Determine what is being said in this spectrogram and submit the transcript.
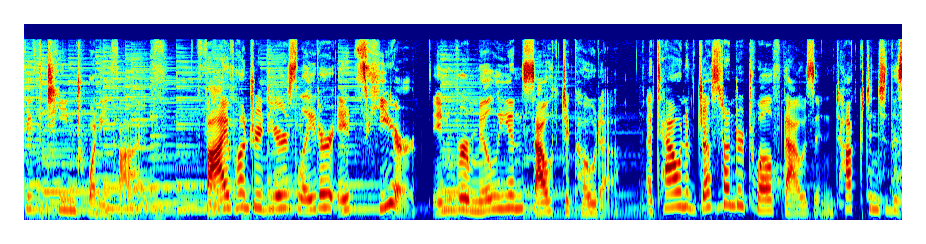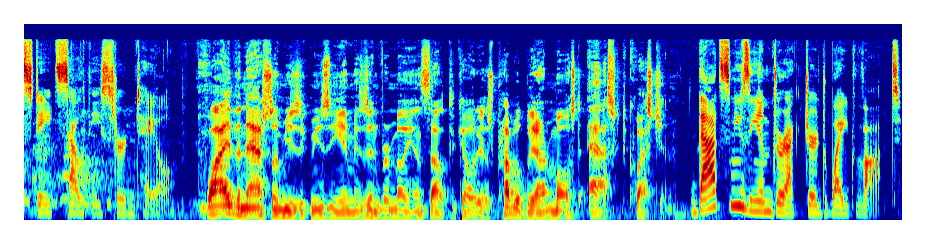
1525. 500 years later, it's here, in Vermillion, South Dakota, a town of just under 12,000 tucked into the state's southeastern tail. Why the National Music Museum is in Vermillion, South Dakota is probably our most asked question. That's museum director Dwight Vaught.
